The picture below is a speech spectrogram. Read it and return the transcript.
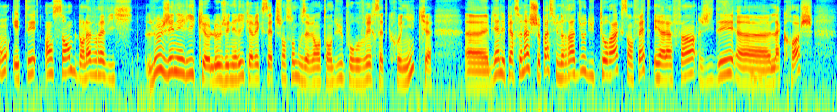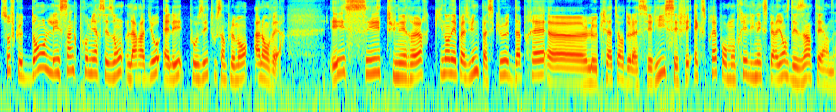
ont été ensemble dans la vraie vie. Le générique, le générique avec cette chanson que vous avez entendue pour ouvrir cette chronique, euh, eh bien les personnages se passent une radio du thorax en fait, et à la fin JD euh, l'accroche. Sauf que dans les cinq premières saisons, la radio elle est posée tout simplement à l'envers. Et c'est une erreur qui n'en est pas une parce que d'après euh, le créateur de la série, c'est fait exprès pour montrer l'inexpérience des internes.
